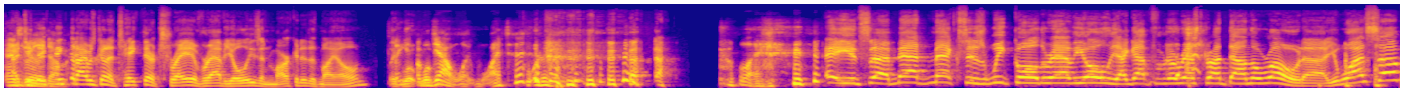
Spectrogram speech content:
And It's did really they dumb. think that I was going to take their tray of raviolis and market it as my own? Like, Like, what, um, what- yeah, like what? what- like hey, it's uh, Mad Max's week old ravioli I got from the restaurant down the road. Uh, you want some?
